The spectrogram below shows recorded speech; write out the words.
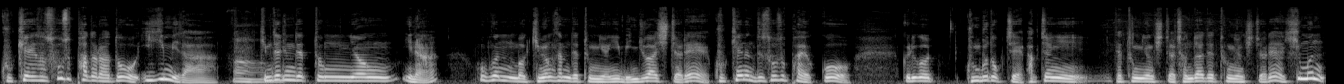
국회에서 소수파더라도 이깁니다. 어. 김대중 대통령이나 혹은 뭐 김영삼 대통령이 민주화 시절에 국회는 늘 소수파였고 그리고 군부 독재 박정희 대통령 시절 전두환 대통령 시절에 힘은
